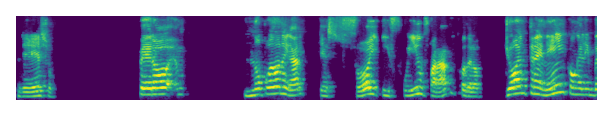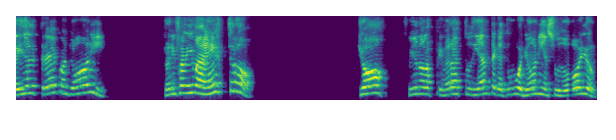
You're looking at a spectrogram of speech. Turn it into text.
de eso. Pero em, no puedo negar que soy y fui un fanático de los... Yo entrené con el Invader 3, con Johnny. Johnny fue mi maestro. Yo fui uno de los primeros estudiantes que tuvo Johnny en su dojo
